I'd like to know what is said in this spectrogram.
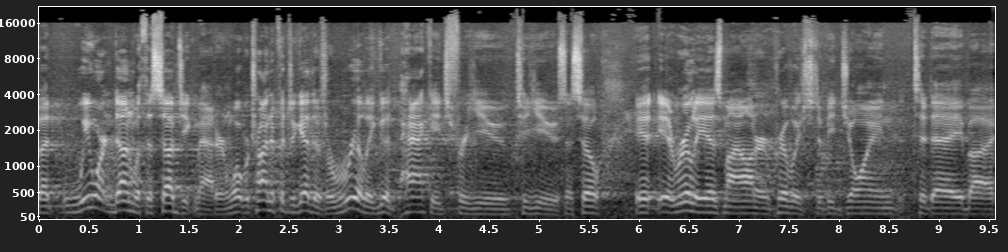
But we weren't done with the subject matter, and what we're trying to put together is a really good package for you to use. And so it, it really is my honor and privilege to be joined today by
